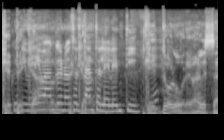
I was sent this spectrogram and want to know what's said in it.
Che quindi mi peccato, rimangono che soltanto peccato. le lenticchie che dolore ma questa,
